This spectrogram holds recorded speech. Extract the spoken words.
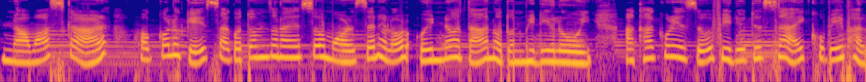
নমস্কাৰ সকলোকে স্বাগতম জনাইছোঁ মোৰ চেনেলৰ অন্য এটা নতুন ভিডিঅ'লৈ। আশা কৰিছোঁ ভিডিঅ'টো চাই খুবেই ভাল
